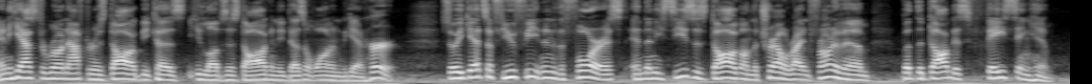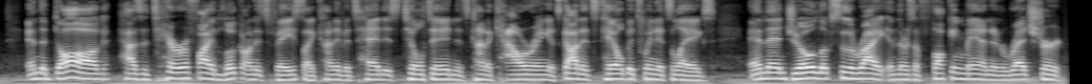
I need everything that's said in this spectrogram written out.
And he has to run after his dog because he loves his dog and he doesn't want him to get hurt. So he gets a few feet into the forest and then he sees his dog on the trail right in front of him, but the dog is facing him. And the dog has a terrified look on its face, like kind of its head is tilted and it's kind of cowering. It's got its tail between its legs. And then Joe looks to the right and there's a fucking man in a red shirt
